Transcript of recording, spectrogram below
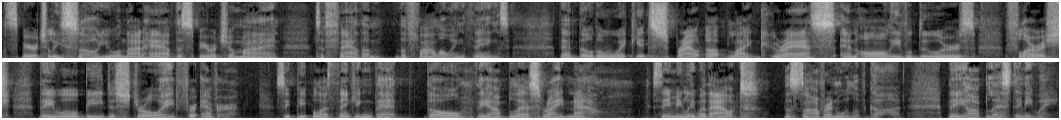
spiritually so, you will not have the spiritual mind to fathom the following things that though the wicked sprout up like grass and all evildoers flourish, they will be destroyed forever. See, people are thinking that though they are blessed right now, seemingly without the sovereign will of God, they are blessed anyway.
